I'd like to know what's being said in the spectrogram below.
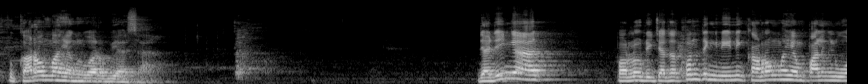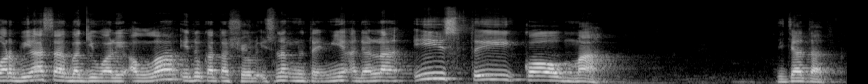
Itu karomah yang luar biasa. Jadi ingat, perlu dicatat penting ini, ini karomah yang paling luar biasa bagi wali Allah itu kata Syekhul Islam Ibnu Taimiyah adalah istiqomah. Dicatat.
